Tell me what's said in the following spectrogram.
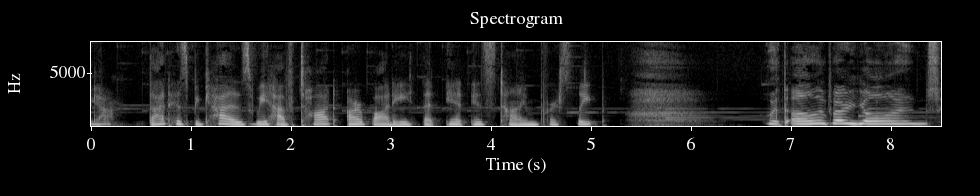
Yeah, that is because we have taught our body that it is time for sleep with all of our yawns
